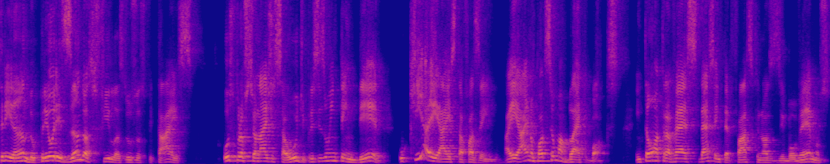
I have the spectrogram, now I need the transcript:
triando, priorizando as filas dos hospitais, os profissionais de saúde precisam entender o que a AI está fazendo. A AI não pode ser uma black box. Então, através dessa interface que nós desenvolvemos,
